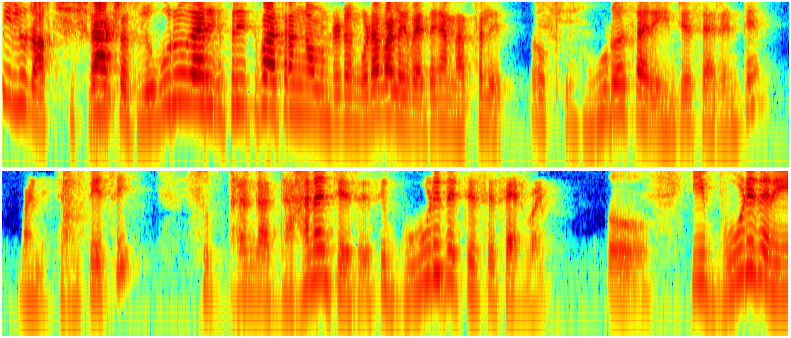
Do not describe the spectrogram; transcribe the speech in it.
వీళ్ళు రాక్షసులు. రాక్షసులు. గురువు గారికి ప్రీతిపాత్రంగా ఉండడం కూడా వాళ్ళకి పెద్దగా నచ్చలేదు. ఓకే. మూడోసారి ఏం చేశారంటే వాడిని చంపేసి శుభ్రంగా దహనం చేసేసి బూడిద చేసేసారు వాడిని ఓ. ఈ బూడిదని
